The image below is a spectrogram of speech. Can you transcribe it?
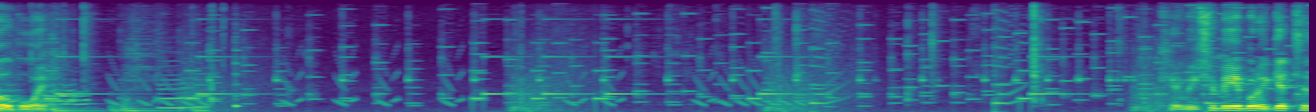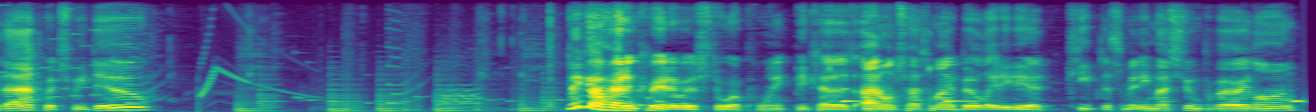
Oh boy. Should be able to get to that, which we do. Let me go ahead and create a restore point, because I don't trust my ability to keep this mini mushroom for very long.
